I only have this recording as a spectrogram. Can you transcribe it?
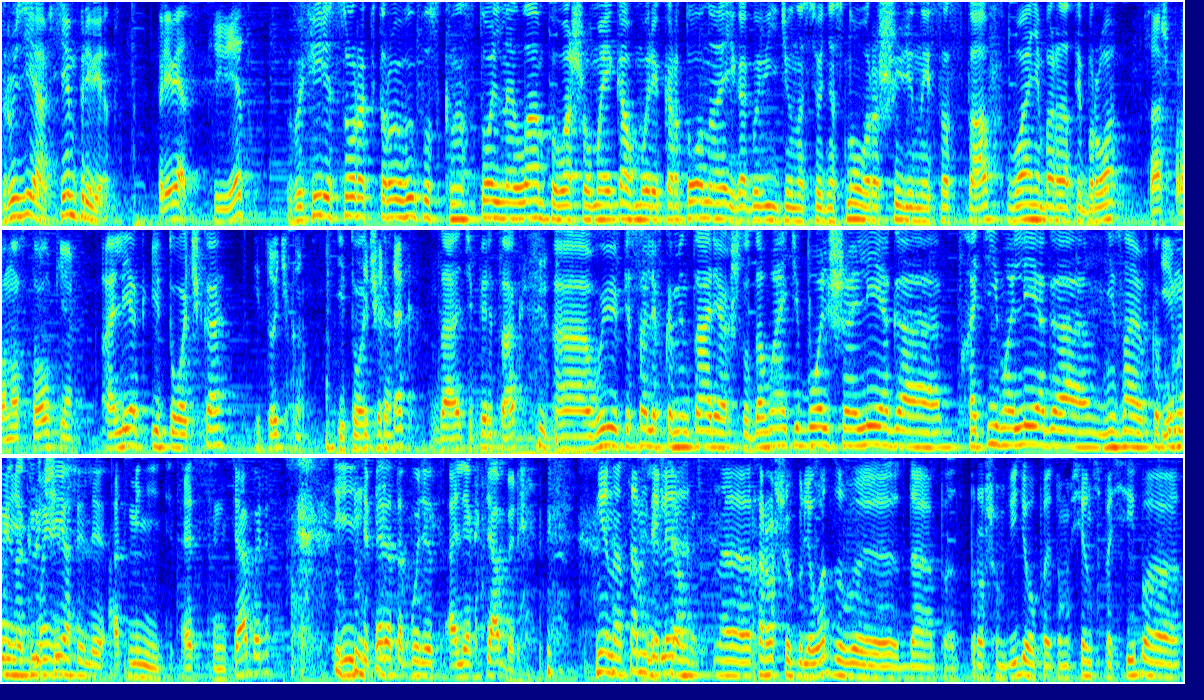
Друзья, всем привет! Привет! Привет! В эфире 42 выпуск настольной лампы вашего маяка в море картона. И как вы видите, у нас сегодня снова расширенный состав. Ваня Бородатый Бро. Саш про настолки. Олег и точка. И точка. И точка. Теперь так? Да, теперь так. А, Вы писали в комментариях, что давайте больше Олега, хотим Олега, не знаю в каком И мы, именно мы ключе. решили отменить С-сентябрь. И теперь это будет Олег-тябрь. Не, на самом деле, э, хорошие были отзывы, да, по прошлом видео, поэтому всем спасибо.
